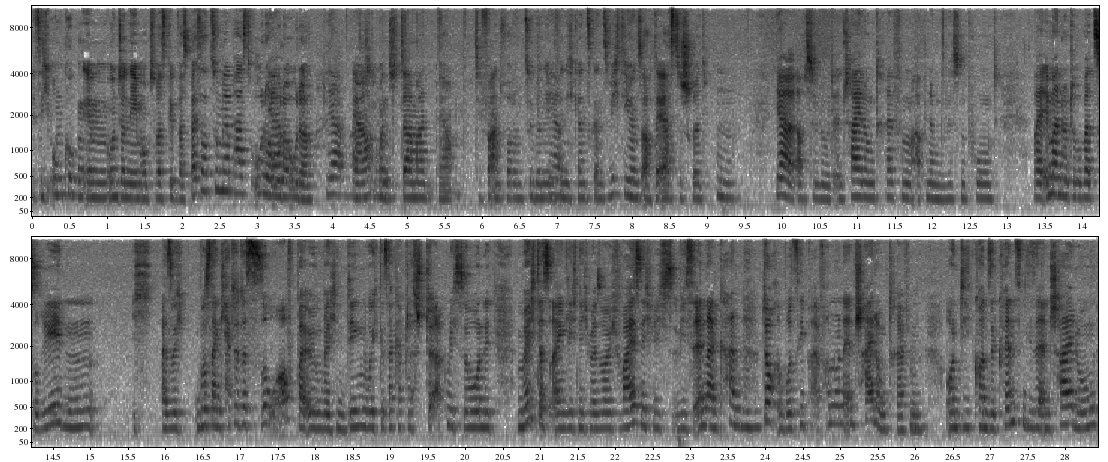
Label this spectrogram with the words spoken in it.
sich umgucken im Unternehmen, ob es was gibt, was besser zu mir passt oder, Ja. oder, oder. Ja, Ja, und da mal ja, die Verantwortung zu übernehmen, Ja. finde ich ganz, ganz wichtig und ist auch der erste Schritt. Ja, absolut. Entscheidungen treffen ab einem gewissen Punkt. Weil immer nur darüber zu reden, also ich muss sagen, ich hatte das so oft bei irgendwelchen Dingen, wo ich gesagt habe, das stört mich so und ich möchte das eigentlich nicht mehr so. Ich weiß nicht, wie ich es ändern kann. Doch, im Prinzip einfach nur eine Entscheidung treffen. Und die Konsequenzen dieser Entscheidung,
